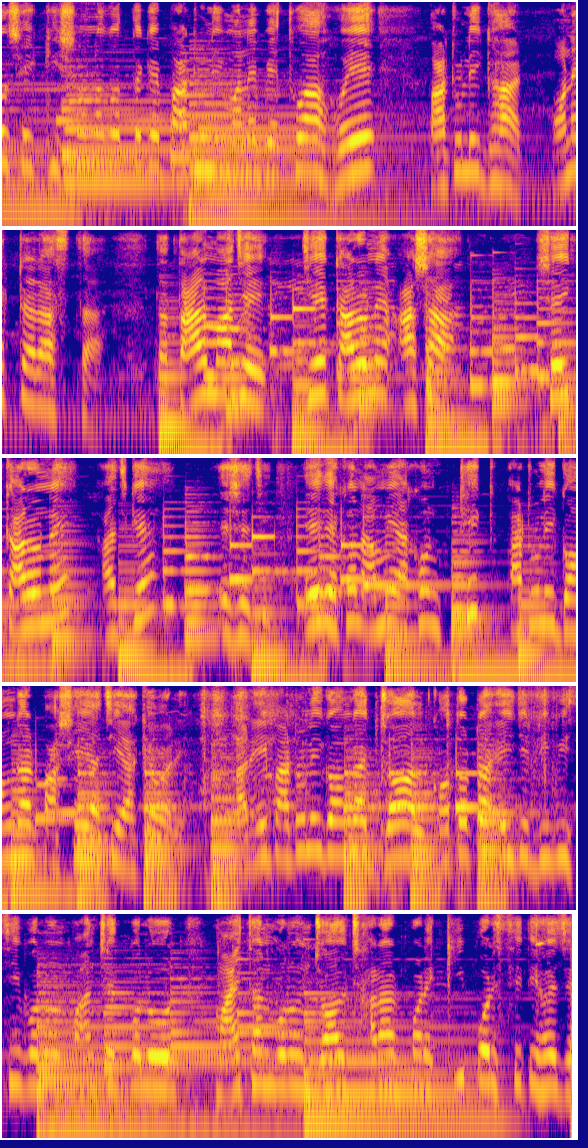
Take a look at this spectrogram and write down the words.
ফল সেই কৃষ্ণনগর থেকে পাটুলি মানে বেথুয়া হয়ে পাটুলি ঘাট, অনেকটা রাস্তা। তা তার মাঝে যে কারণে আসা, সেই কারণে আজকে এসেছি। এই দেখুন, আমি এখন ঠিক পাটুলি গঙ্গার পাশেই আছি একেবারে। আর এই পাটুলি গঙ্গার জল কতটা, এই যে ডিবিসি বলুন, পাঞ্চেত বলুন, মাইথন বলুন, জল ছাড়ার পরে কি পরিস্থিতি হয়েছে,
